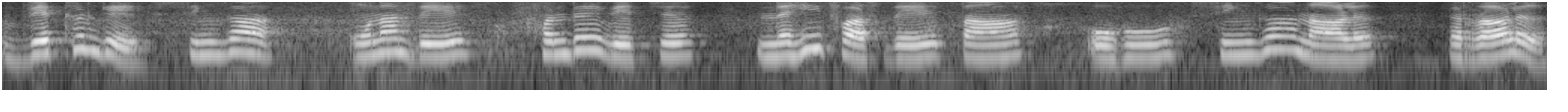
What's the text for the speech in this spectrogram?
ਵੇਖਣਗੇ। ਸਿੰਘਾਂ ਉਹਨਾਂ ਦੇ ਫੰਦੇ ਵਿੱਚ ਨਹੀਂ ਫਸਦੇ ਤਾਂ ਉਹ ਸਿੰਘਾਂ ਨਾਲ ਰਲ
